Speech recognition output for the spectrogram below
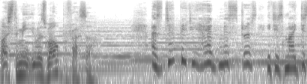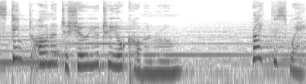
Nice to meet you as well, Professor. As Deputy Headmistress, it is my distinct honor to show you to your common room. Right this way.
